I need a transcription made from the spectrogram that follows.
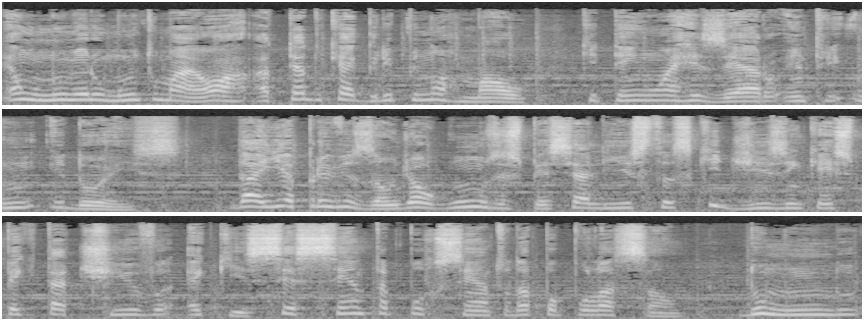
É um número muito maior até do que a gripe normal, que tem um R0 entre 1 e 2. Daí a previsão de alguns especialistas que dizem que a expectativa é que 60% da população do mundo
